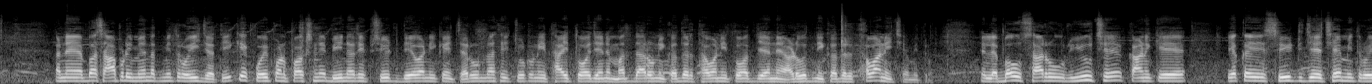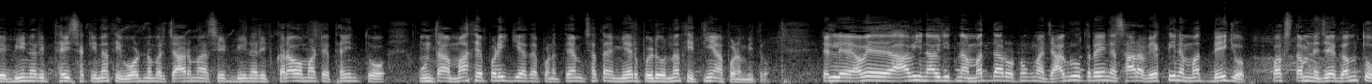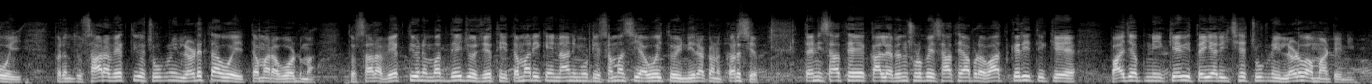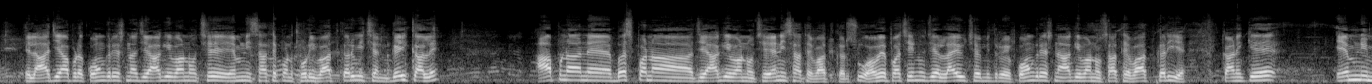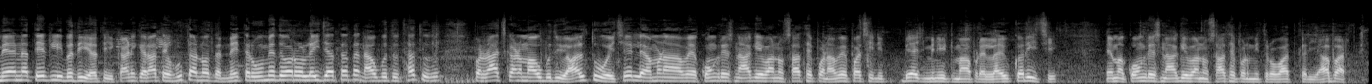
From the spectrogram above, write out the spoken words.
અને બસ આપણી મહેનત મિત્રો એ જ હતી કે કોઈ પણ પક્ષને બિનહરીફ સીટ દેવાની કંઈ જરૂર નથી, ચૂંટણી થાય તો જ એને મતદારોની કદર થવાની, તો જ એને હળવદની કદર થવાની છે મિત્રો. એટલે બહુ સારું રહ્યું છે, કારણ કે એકય સીટ જે છે મિત્રો એ બિનહરીફ થઈ શકી નથી. વોર્ડ નંબર ચારમાં સીટ બિનહરીફ કરાવવા માટે થઈને તો ઊંધા માથે પડી ગયા હતા, પણ તેમ છતાંય મેર પડ્યો નથી ત્યાં પણ મિત્રો. એટલે હવે આવીને આવી રીતના મતદારો ટૂંકમાં જાગૃત રહીને સારા વ્યક્તિને મત દેજો. પક્ષ તમને જે ગમતો હોય, પરંતુ સારા વ્યક્તિઓ ચૂંટણી લડતા હોય તમારા વોર્ડમાં, તો સારા વ્યક્તિઓને મત દેજો, જેથી તમારી કંઈ નાની મોટી સમસ્યા હોય તો એ નિરાકરણ કરશે. તેની સાથે કાલે રણછોડભાઈ સાથે આપણે વાત કરી હતી કે ભાજપની કેવી તૈયારી છે ચૂંટણી લડવા માટેની. એટલે આજે આપણે કોંગ્રેસના જે આગેવાનો છે, એમની સાથે પણ થોડી વાત કરવી છે અને ગઈકાલે આપના અને બસપાના જે આગેવાનો છે એની સાથે વાત કરશું. હવે પછીનું જે લાઈવ છે મિત્રો, એ કોંગ્રેસના આગેવાનો સાથે વાત કરીએ. કારણ કે એમની મહેનત એટલી બધી હતી. કારણ કે રાતે હુતા નહોતા, નહીતર ઉમેદવારો લઈ જતા હતા ને આવું બધું થતું હતું. પણ રાજકારણમાં આવું બધું હાલતું હોય છે, એટલે હમણાં હવે કોંગ્રેસના આગેવાનો સાથે પણ હવે પછીની બે જ મિનિટમાં આપણે લાઈવ કરી છીએ. એમાં કોંગ્રેસના આગેવાનો સાથે પણ મિત્રો વાત કરીએ. આભાર.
